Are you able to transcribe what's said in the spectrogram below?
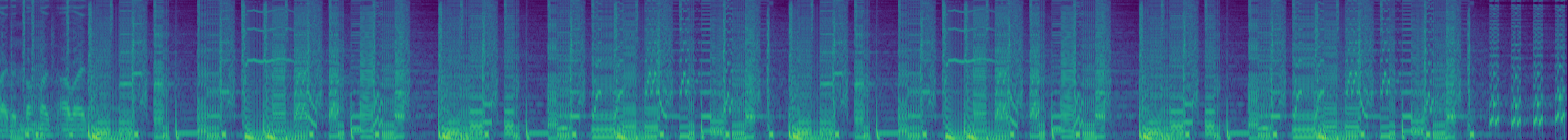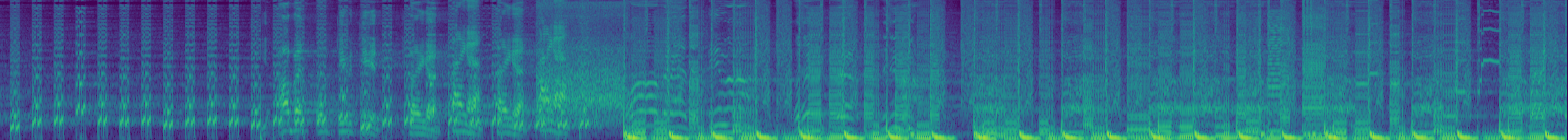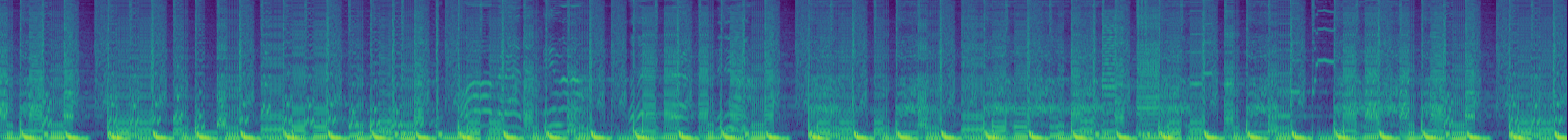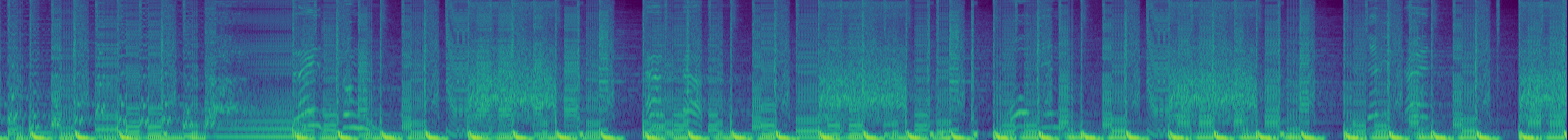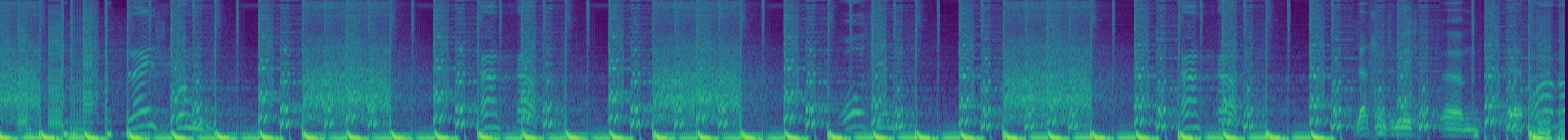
Arbeit, Arbeit. Die Arbeitsproduktivität steigern. Steigern. Steigern. Steigern. Lassen Sie mich, ähm, äh,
